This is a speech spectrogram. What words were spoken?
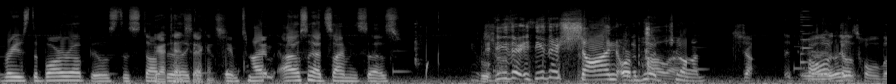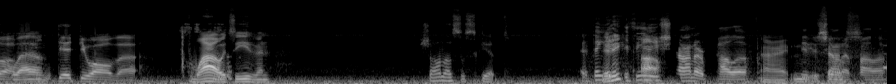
raise the bar up. It was the stop got it like, seconds. at the same time. I also had Simon says. It's either it's either Sean or I'm Paulo. Sean. Jo- Paulo Really? does hold up. Wow. He did do all that. Wow, it's even. Sean also skipped. I think it- it's either Oh. Sean or Paulo. All right, mute Either Sean or yourselves. Paulo.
